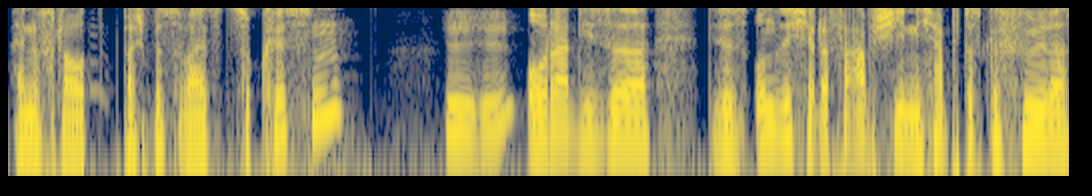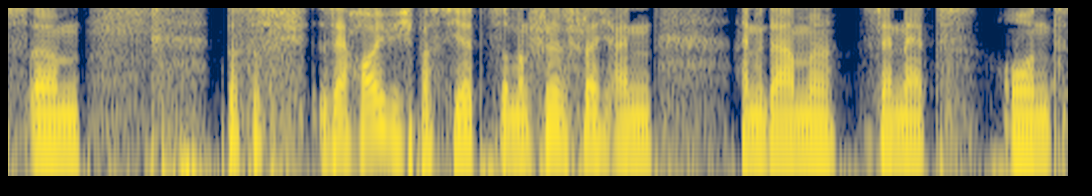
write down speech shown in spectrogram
eine Frau beispielsweise zu küssen Mhm. Oder diese, dieses unsichere Verabschieden. Ich habe das Gefühl, dass, ähm, dass das sehr häufig passiert. So, man findet vielleicht einen, eine Dame sehr nett und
